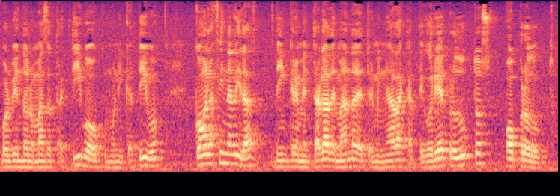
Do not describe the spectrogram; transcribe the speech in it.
volviéndolo más atractivo o comunicativo, con la finalidad de incrementar la demanda de determinada categoría de productos o producto.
